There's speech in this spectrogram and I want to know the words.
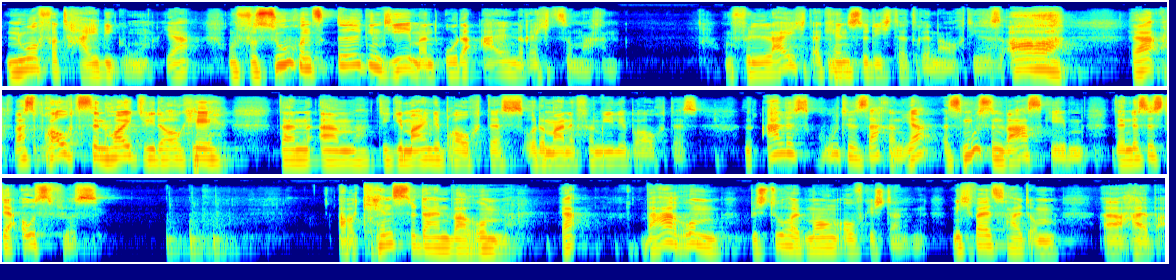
nur Verteidigung, ja, und versuchen es irgendjemand oder allen recht zu machen. Und vielleicht erkennst du dich da drin auch dieses, oh, ja, was braucht's denn heute wieder? Okay, dann ähm, die Gemeinde braucht das oder meine Familie braucht das. Und alles gute Sachen. Ja, es muss ein Was geben, denn das ist der Ausfluss. Aber kennst du dein Warum? Ja, warum bist du heute Morgen aufgestanden? Nicht, weil es halt um äh, halb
